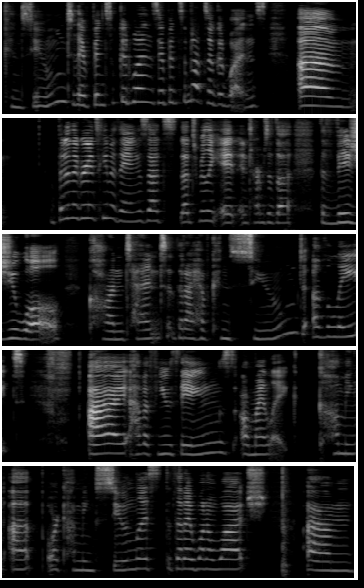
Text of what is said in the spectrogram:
consumed. There have been some good ones, there have been some not so good ones. Um, but in the grand scheme of things that's that's really it in terms of the the visual content that i have consumed of late i have a few things on my like coming up or coming soon list that i want to watch um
